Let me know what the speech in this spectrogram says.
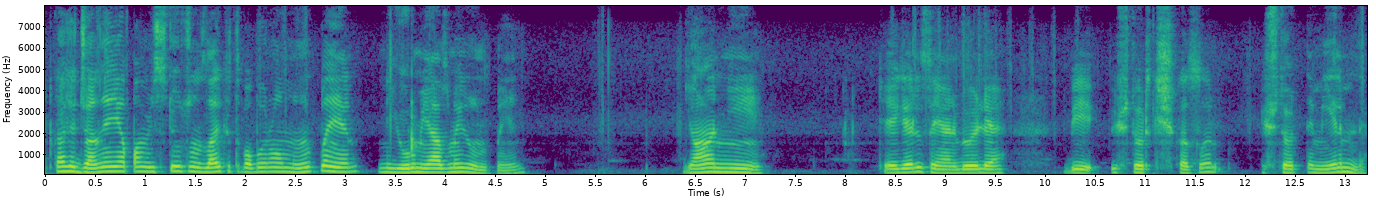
Arkadaşlar canlı yayın yapmamı istiyorsanız like atıp abone olmayı unutmayın. Yine yorum yazmayı da unutmayın. Yani şey gelirse yani böyle bir 3-4 kişi katılır. 3-4 demeyelim de.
